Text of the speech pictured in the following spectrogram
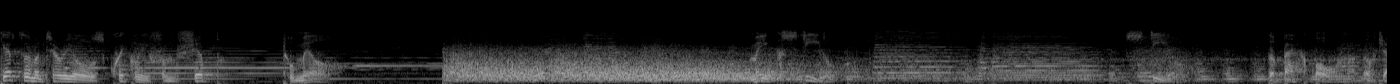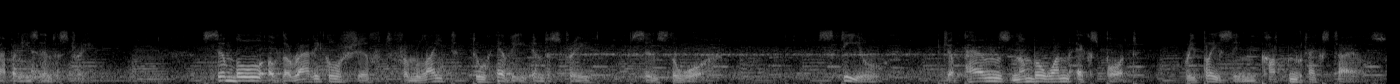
Get the materials quickly from ship to mill. Steel. Steel, the backbone of Japanese industry. Symbol of the radical shift from light to heavy industry since the war. Steel, Japan's number one export, replacing cotton textiles.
